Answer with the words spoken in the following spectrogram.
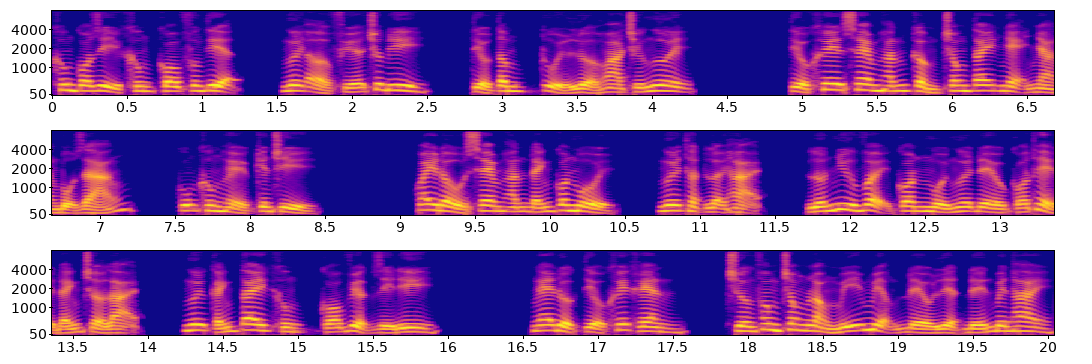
không có gì không có phương tiện, ngươi ở phía trước đi, tiểu tâm tuổi lửa hoa chứ ngươi. Tiểu khê xem hắn cầm trong tay nhẹ nhàng bộ dáng, cũng không hề kiên trì. Quay đầu xem hắn đánh con mồi, ngươi thật lợi hại, lớn như vậy con mồi ngươi đều có thể đánh trở lại, ngươi cánh tay không có việc gì đi. Nghe được tiểu khê khen, trường phong trong lòng mỹ miệng đều liệt đến bên hai.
